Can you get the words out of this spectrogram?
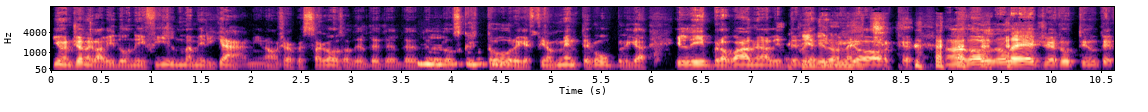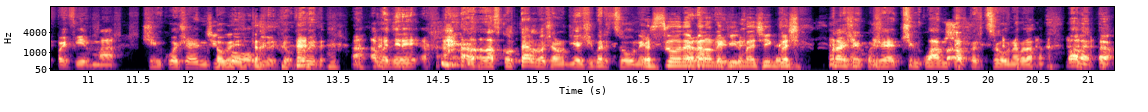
io in genere la vedo nei film americani, no? Cioè questa cosa del- del- del- del- Mm. dello scrittore che finalmente pubblica il libro qua nella libreria di New legge. York, no, lo, lo legge tutti, tutti, e poi firma 500 50. copie, perché ovviamente a, a vedere, ad ascoltarlo c'erano 10 persone, Persone però, ne delle- firma 500. però c'è, c'è 50 persone, però, vabbè, però,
